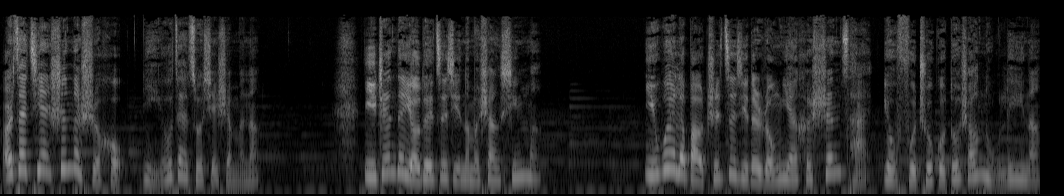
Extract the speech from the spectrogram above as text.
而在健身的时候，你又在做些什么呢？你真的有对自己那么上心吗？你为了保持自己的容颜和身材，又付出过多少努力呢？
